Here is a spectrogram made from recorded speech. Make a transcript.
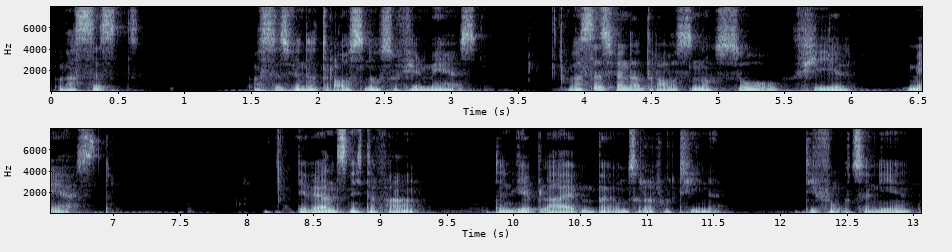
was ist, was ist, wenn da draußen noch so viel mehr ist? Was ist, wenn da draußen noch so viel mehr ist? Wir werden es nicht erfahren, denn wir bleiben bei unserer Routine. Die funktioniert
